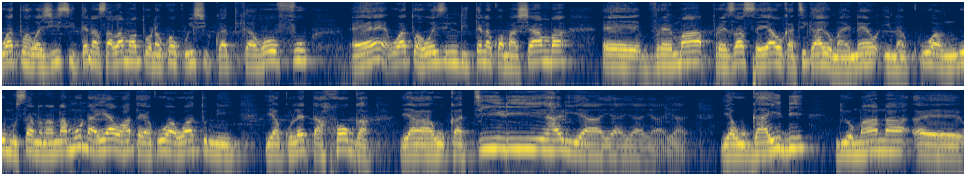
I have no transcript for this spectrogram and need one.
watu hawajihisi tena salama, watu wanakuwa kuishi katika hofu eh, watu hawezi ndi tena kwa mashamba eh, vraiment presence yao katika hayo maeneo inakuwa ngumu sana, na namuna yao hata ya kuwa watu ni ya kuleta hoga ya ukatili, hali ya, ya, ya, ya, ya, ya ugaidi. Ndio maana eh,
